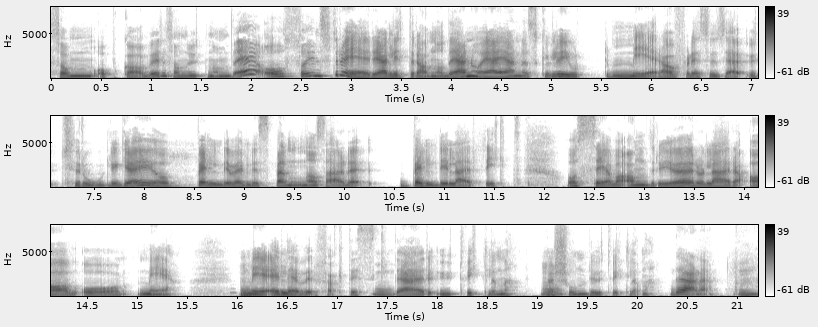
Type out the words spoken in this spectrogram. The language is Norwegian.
Som oppgaver, sånn utenom det. Og så instruerer jeg litt, og det er noe jeg gjerne skulle gjort mer av, for det syns jeg er utrolig gøy og veldig, veldig spennende. Og så er det veldig lærerikt å se hva andre gjør, og lære av og med, med elever, faktisk. Det er utviklende. Personlig utviklende. Det er det. Mm.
